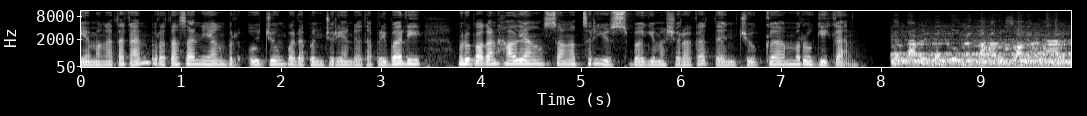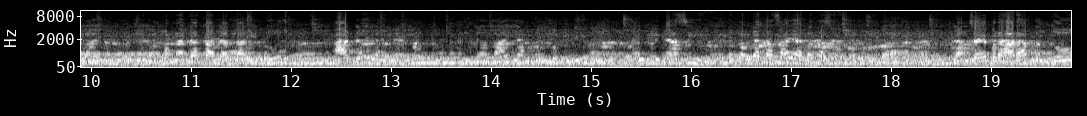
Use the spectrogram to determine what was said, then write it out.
Ia mengatakan peretasan yang berujung pada pencurian data pribadi merupakan hal yang sangat serius bagi masyarakat dan juga merugikan. Tetapi tentu kita harus saling menghargai data-data itu ada yang memang juga tidak layak untuk dipublikasi. Bukan data saya, data saya cuma sudah. Dan saya berharap tentu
